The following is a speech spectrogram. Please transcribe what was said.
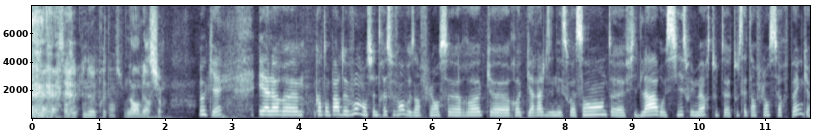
Sans aucune prétention. non, bien sûr. Ok. Et alors, euh, quand on parle de vous, on mentionne très souvent vos influences rock, euh, rock garage des années 60, euh, Fiddler aussi, Swimmers, toute, toute cette influence surf-punk.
